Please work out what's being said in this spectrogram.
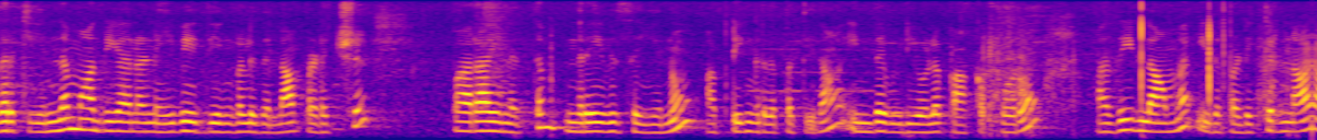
அதற்கு எந்த மாதிரியான நைவேத்தியங்கள் இதெல்லாம் படைத்து பாராயணத்தை நிறைவு செய்யணும் அப்படிங்கிறத பற்றி தான் இந்த வீடியோவில் பார்க்க போகிறோம் அது இல்லாமல் இதை படிக்கிறனால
